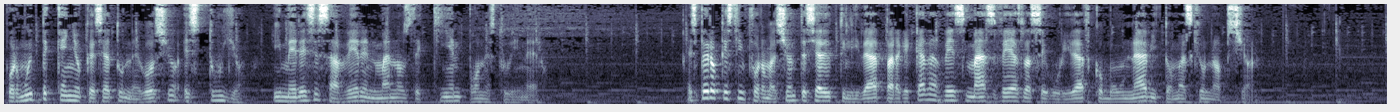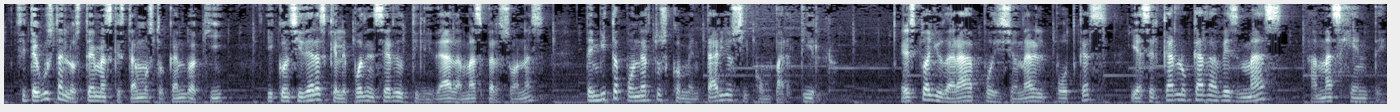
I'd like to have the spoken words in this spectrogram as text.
Por muy pequeño que sea tu negocio, es tuyo y mereces saber en manos de quién pones tu dinero. Espero que esta información te sea de utilidad para que cada vez más veas la seguridad como un hábito más que una opción. Si te gustan los temas que estamos tocando aquí y consideras que le pueden ser de utilidad a más personas, te invito a poner tus comentarios y compartirlo. Esto ayudará a posicionar el podcast y acercarlo cada vez más a más gente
